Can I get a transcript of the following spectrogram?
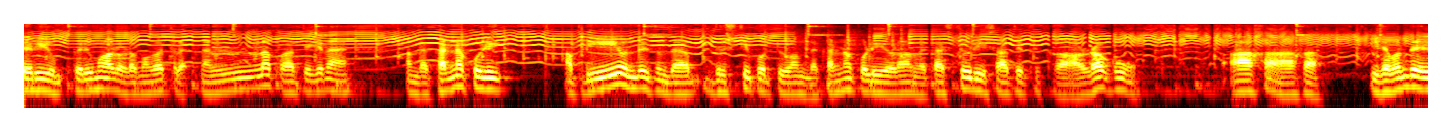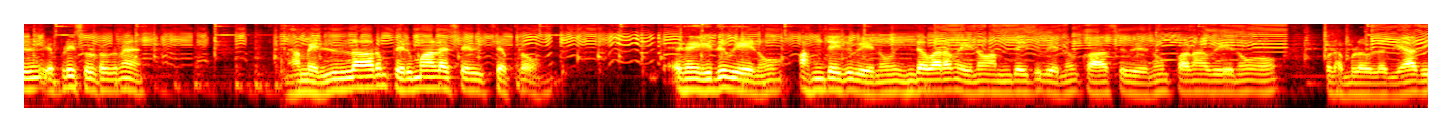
தெரியும். பெருமாளோட முகத்தில். நல்லா பார்த்தீங்கன்னா அந்த கண்ணக்குழி அப்படியே வந்து இந்த திருஷ்டி பொட்டு அந்த கண்ணக்குழியோட அந்த கஸ்தூரி சாத்திட்டு அழகும். ஆஹா ஆஹா. இதை வந்து எப்படி சொல்கிறதுன்னா நாம் எல்லாரும் பெருமாளை சேவித்த அப்புறம் இது வேணும் அந்த இது வேணும் இந்த வரம் வேணும் அந்த இது வேணும் காசு வேணும் பணம் வேணும் உடம்புல உள்ள வியாதி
